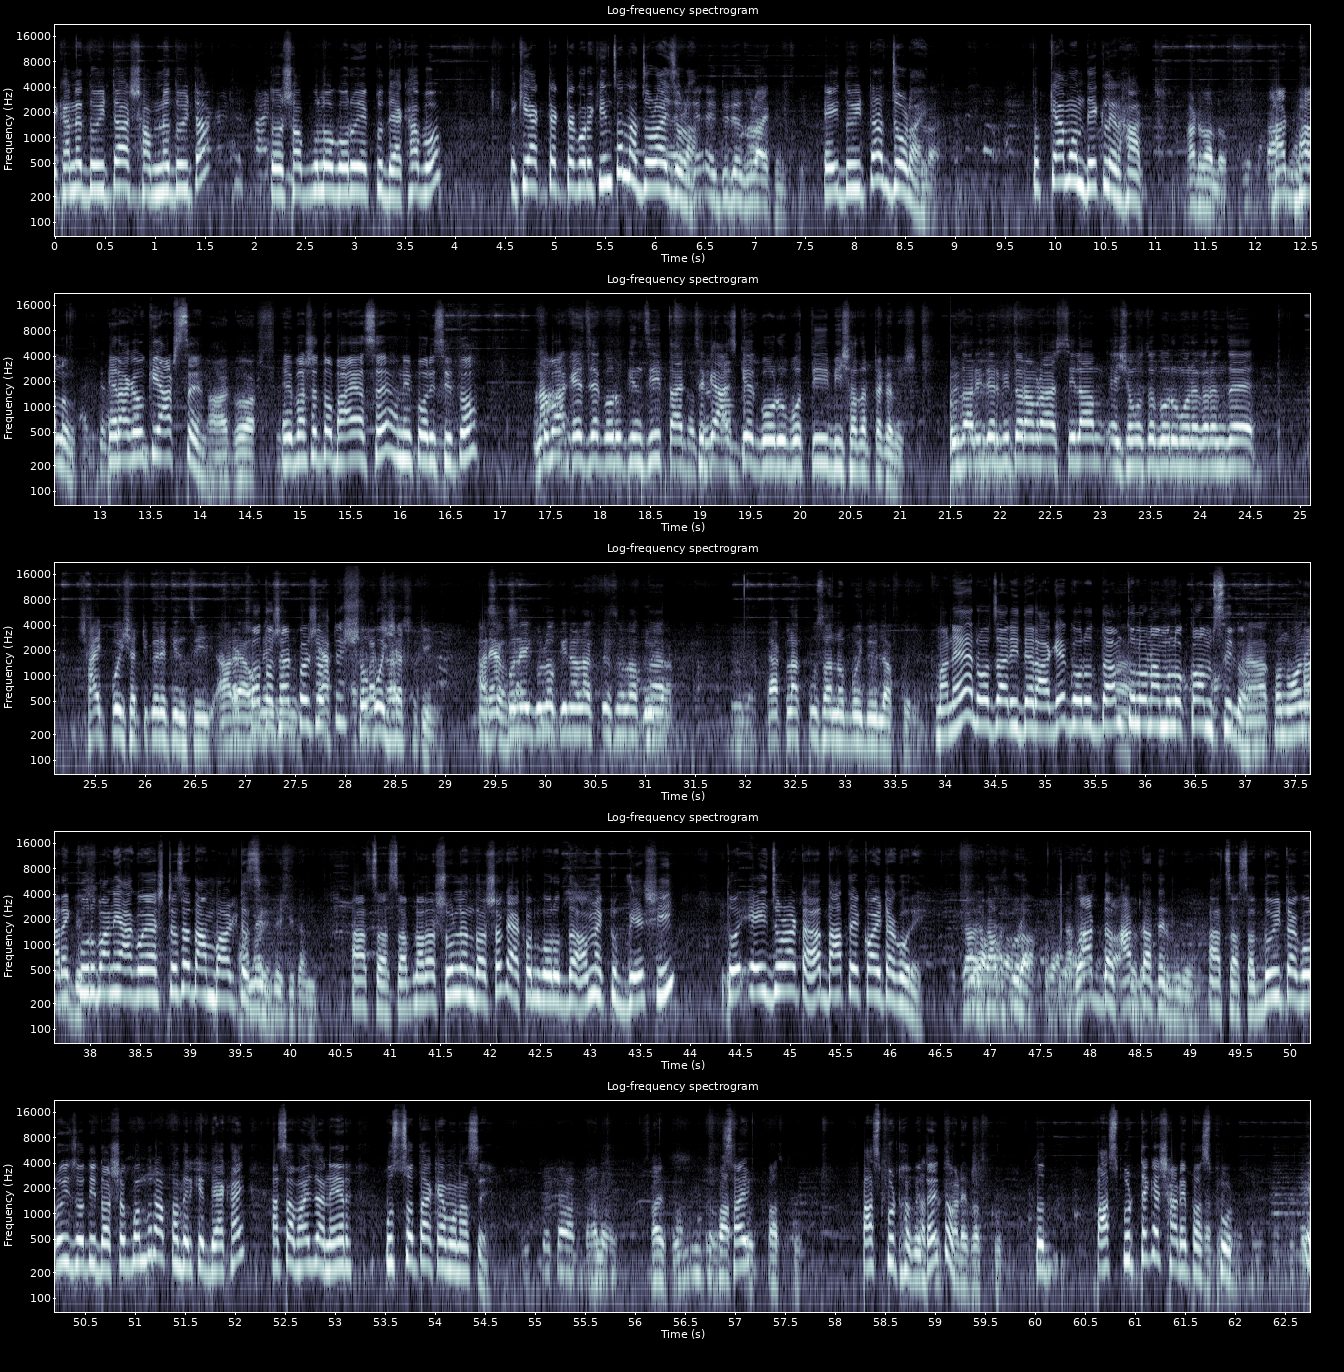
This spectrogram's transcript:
এখানে দুইটা সামনে দুইটা। তো সবগুলো গরু একটু দেখাবো। কি একটা একটা করে কিনছেন না জোড়ায় জোড়া? এই দুটো জোড়ায় কিনছি। এই দুইটা জোড়ায়। তো কেমন দেখলেন হাট? হাট ভালো। হাট ভালো। এর আগেও কি আসছেন? আসছে। এই পাশে তো ভাই আছে উনি পরিচিত। না আগে যে গরু কিনছি তার থেকে আজকে গরু প্রতি বিশ হাজার টাকা বেশি। রোজারিদের ভিতর আমরা আসছিলাম এই সমস্ত গরু মনে করেন যে ষাট পঁয়ষট্টি করে কিনছি। আর এইগুলো 60 পঁয়ষট্টি? একশো পঁয়ষট্টি। আর আচ্ছা, এখন আচ্ছা। এইগুলো কিনা লাগতেছে হলো আপনার এক লাখ পঁচানব্বই দুই লাখ করে। মানে রোজার ঈদের আগে গরুর দাম তুলনামূলক কম ছিল। হ্যাঁ, এখন অনেক আর। কুরবানি আগে আসতেছে দাম বাড়তেছে। বেশি দাম। আচ্ছা আচ্ছা আপনারা শুনলেন দর্শক এখন গরুর দাম একটু বেশি। তো এই জোড়াটা দাঁতে কয়টা করে? দাঁতপুরা। আট দাঁত আট করে। দাঁতের পুরো। আচ্ছা আচ্ছা দুইটা গরুই যদি দর্শক বন্ধুরা আপনাদেরকে দেখায়। আচ্ছা ভাইজান এর উচ্চতা কেমন আছে? এটা ভালো। ছয় ফুট। পাঁচ ফুট হবে তাই তো? তো পাঁচ ফুট থেকে সাড়ে পাঁচ ফুট।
